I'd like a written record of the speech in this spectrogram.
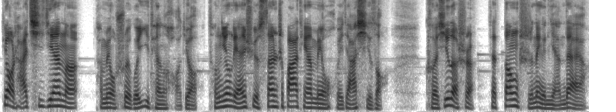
调查期间呢，他没有睡过一天的好觉，曾经连续三十八天没有回家洗澡。可惜的是，在当时那个年代啊，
